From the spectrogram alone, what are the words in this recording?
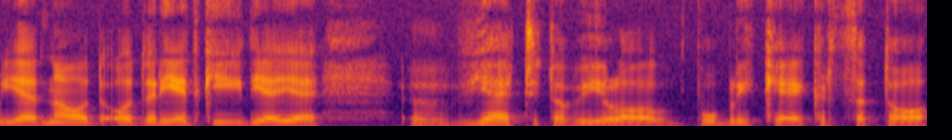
jedna od, od rijetkih gdje je vječito bilo publike, krcato,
